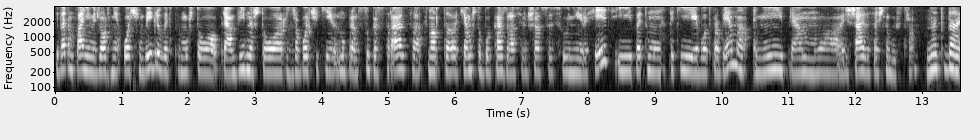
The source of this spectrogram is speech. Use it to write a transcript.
И в этом плане Midjourney очень выигрывает, потому что прям видно, что разработчики, ну, прям супер стараются над тем, чтобы каждый раз совершенствовать свою нейросеть, и поэтому такие вот проблемы, они прям а, решают достаточно быстро. Ну, это да.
